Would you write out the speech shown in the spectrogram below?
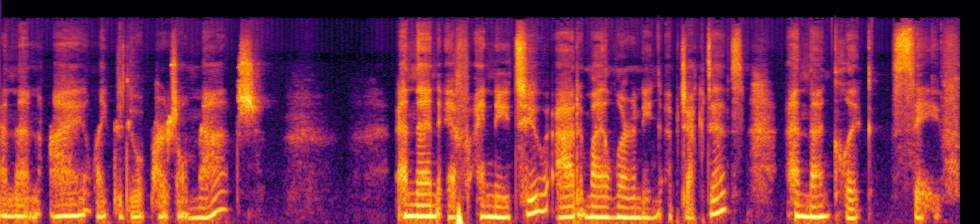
And then I like to do a partial match. And then if I need to, add my learning objectives and then click save.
